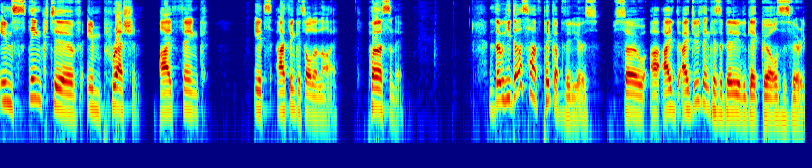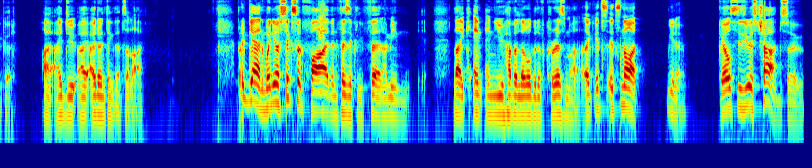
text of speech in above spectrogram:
instinctive impression. I think it's I think it's all a lie, personally. Though he does have pickup videos, so I I, do think his ability to get girls is very good. I, I do I, I don't think that's a lie. But again, when you're six foot five and physically fit, I mean, like, and, and you have a little bit of charisma, like it's it's not, you know, girl sees you as Chad, so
